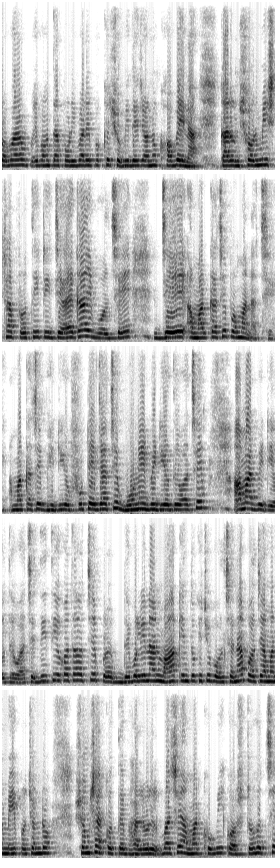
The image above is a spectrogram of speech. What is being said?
প্রভাব এবং তার পরিবারের পক্ষে সুবিধাজনক হবে না। কারণ শর্মিষ্ঠা প্রতিটি জায়গায় বলছে যে, আমার কাছে প্রমাণ আছে, আমার কাছে ভিডিও ফুটেজ আছে বোনের ভিডিওতেও আছে, আমার ভিডিওতেও আছে। দ্বিতীয় কথা হচ্ছে দেবলীনার মা কিন্তু কিছু বলছে না, বলছে, আমার মেয়ে প্রচণ্ড সংসার করতে ভালোবাসে, আমার খুবই কষ্ট হচ্ছে।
